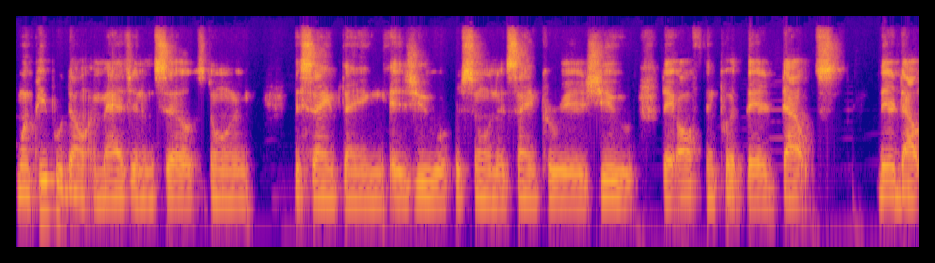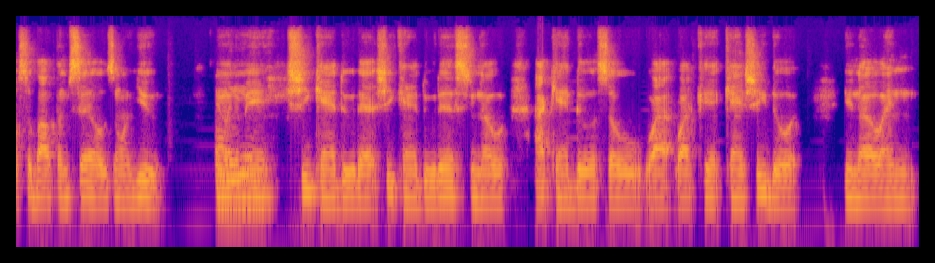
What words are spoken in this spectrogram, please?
when people don't imagine themselves doing the same thing as you or pursuing the same career as you, they often put their doubts, their doubts about themselves on you. You know what. I mean? Mm-hmm. She can't do that. She can't do this. You know, I can't do it. So why why can't can she do it? You know, and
